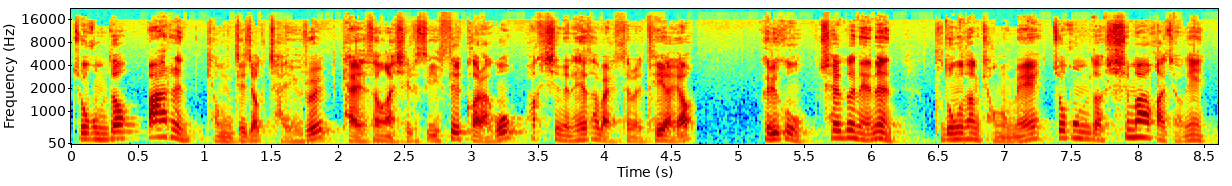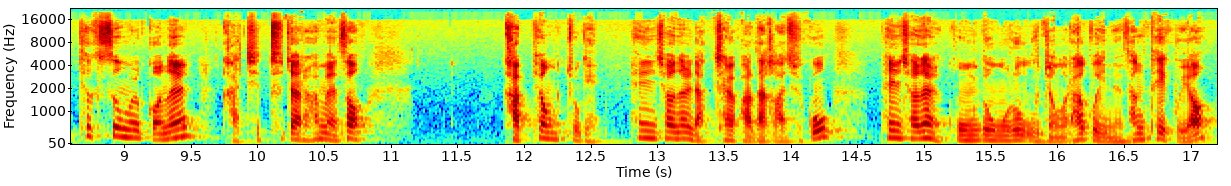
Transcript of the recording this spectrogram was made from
조금 더 빠른 경제적 자유를 달성하실 수 있을 거라고 확신을 해서 말씀을 드려요. 그리고 최근에는 부동산 경매의 조금 더 심화 과정인 특수물건을 같이 투자를 하면서 가평 쪽에 펜션을 낙찰받아 가지고 펜션을 공동으로 운영을 하고 있는 상태고요.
